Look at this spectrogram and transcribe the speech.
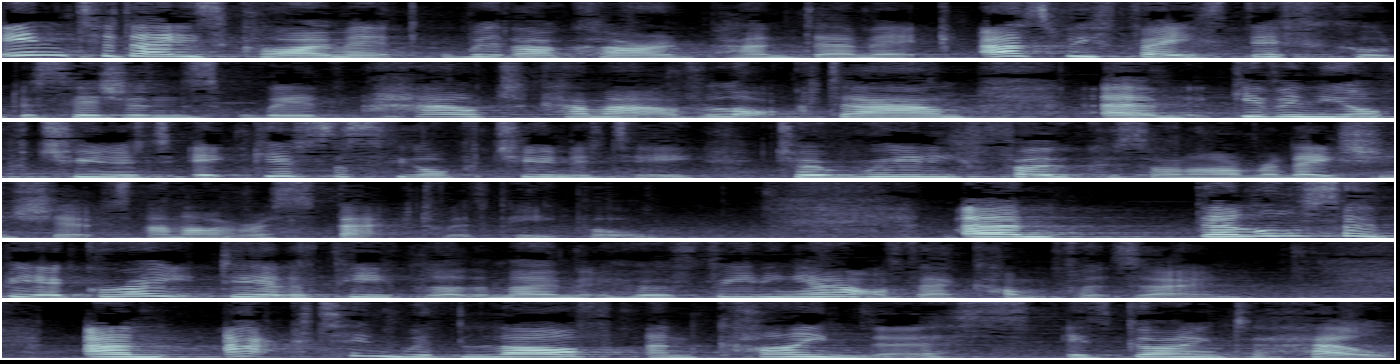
in today's climate, with our current pandemic, as we face difficult decisions with how to come out of lockdown, um, given the opportunity, it gives us the opportunity to really focus on our relationships and our respect with people. Um, there'll also be a great deal of people at the moment who are feeling out of their comfort zone. And acting with love and kindness is going to help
